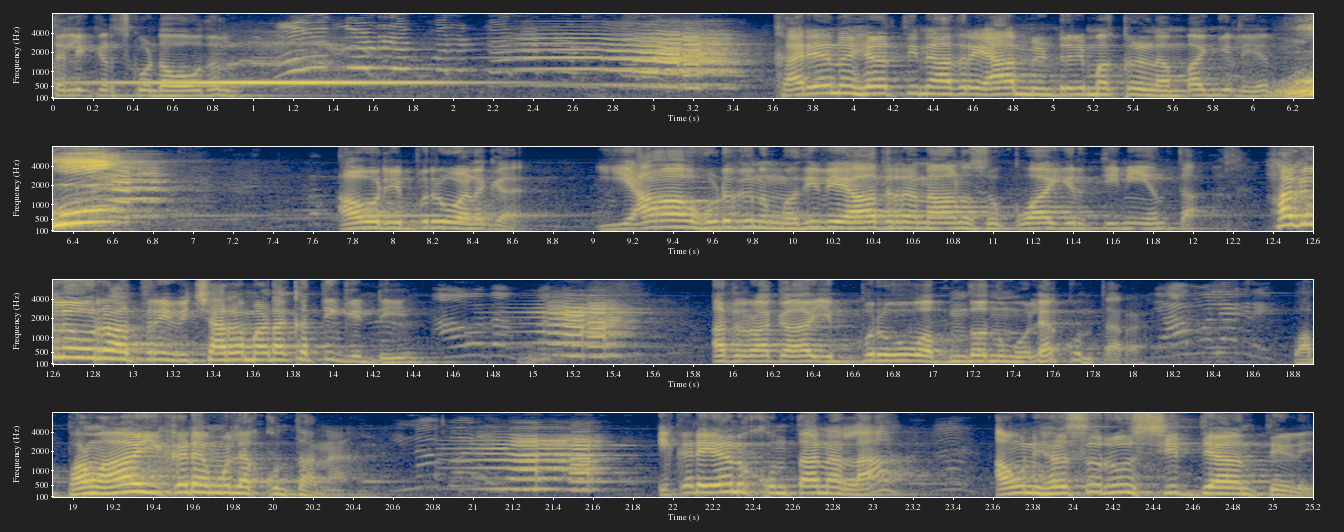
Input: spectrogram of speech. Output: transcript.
ತಲೆ ಕೆಡಿಸ್ಕೊಂಡು ಹೌದಲ್ಲ? ಕರೆನ ಹೇಳ್ತೀನಿ ಆದ್ರೆ ಯಾವ ಮಿಂಡ್ರಿ ಮಕ್ಕಳು ನಂಬಂಗಿಲ್ಲ ಏನು ಅವರಿಬ್ಬರು ಒಳಗೆ ಯಾವ ಹುಡುಗನ ಮದುವೆ ಆದ್ರೆ ನಾನು ಸುಖವಾಗಿರ್ತೀನಿ ಅಂತ ಹಗಲು ರಾತ್ರಿ ವಿಚಾರ ಮಾಡಕತ್ತಿ ಗಿಡ್ಡಿ ಅದ್ರಾಗ ಇಬ್ಬರು ಒಂದೊಂದು ಮೂಲೆ ಕುಂತಾರ? ಒಬ್ಬವ ಈ ಕಡೆ ಮೂಲೆ ಕುಂತಾನ? ಈ ಕಡೆ ಏನು ಕುಂತಾನಲ್ಲ ಅವನ ಹೆಸರು ಸಿದ್ಧ ಅಂತೇಳಿ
